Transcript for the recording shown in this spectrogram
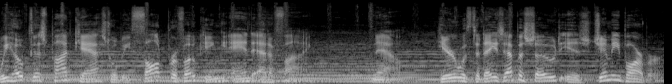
we hope this podcast will be thought provoking and edifying. Now, here with today's episode is Jimmy Barber.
